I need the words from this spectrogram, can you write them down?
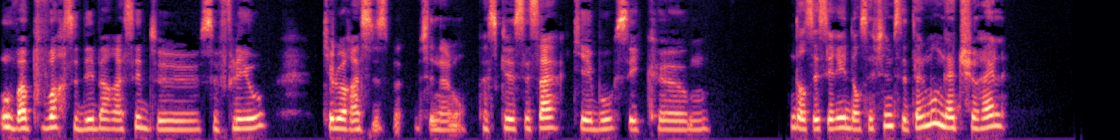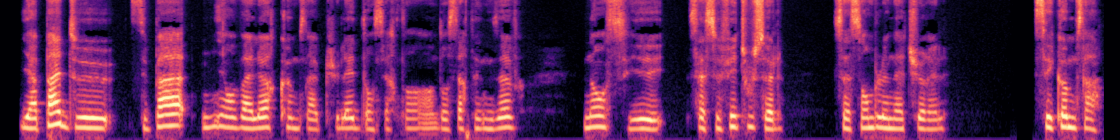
on va pouvoir se débarrasser de ce fléau que le racisme finalement. Parce que c'est ça qui est beau, c'est que hum, dans ces séries, dans ces films, c'est tellement naturel. Il n'y a pas de... C'est pas mis en valeur comme ça a pu l'être dans certaines œuvres. Non, c'est ça se fait tout seul. Ça semble naturel. C'est comme ça,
